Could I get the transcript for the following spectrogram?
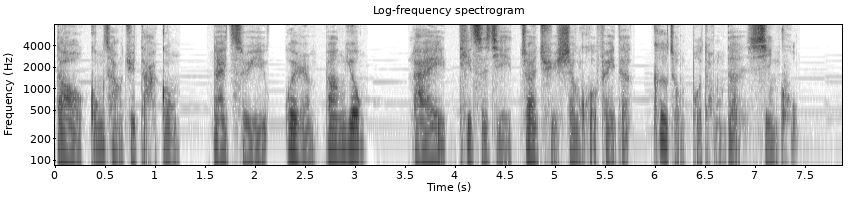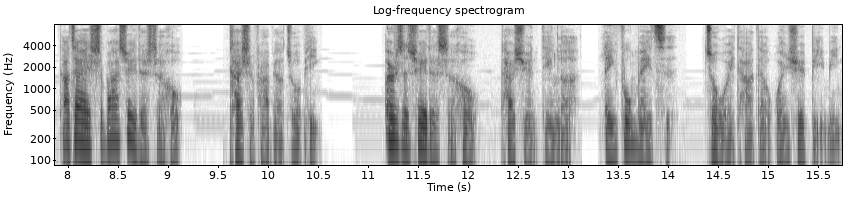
到工厂去打工，乃至于为人帮佣，来替自己赚取生活费的各种不同的辛苦。他在十八岁的时候开始发表作品，二十岁的时候，他选定了林风美子作为他的文学笔名。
